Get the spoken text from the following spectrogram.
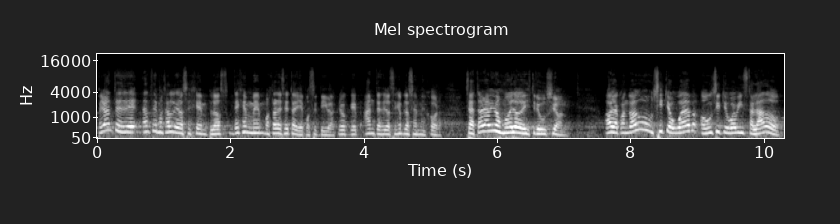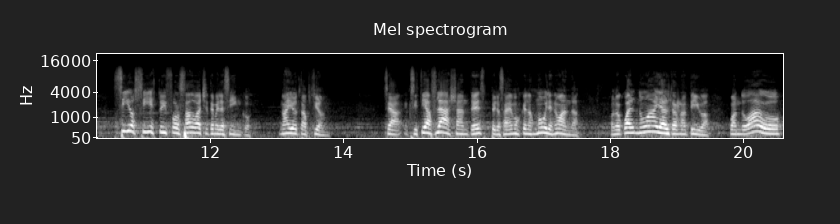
Pero antes de, antes de mostrarle los ejemplos, déjenme mostrarles esta diapositiva. Creo que antes de los ejemplos es mejor. O sea, hasta ahora vimos modelo de distribución. Ahora, cuando hago un sitio web o un sitio web instalado, sí o sí estoy forzado a HTML5. No hay otra opción. O sea, existía Flash antes, pero sabemos que en los móviles no anda. Con lo cual no hay alternativa. Cuando hago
